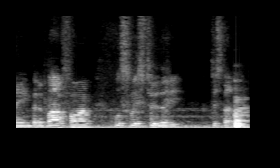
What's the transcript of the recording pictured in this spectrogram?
theme, but at bar five, we'll switch to the just a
